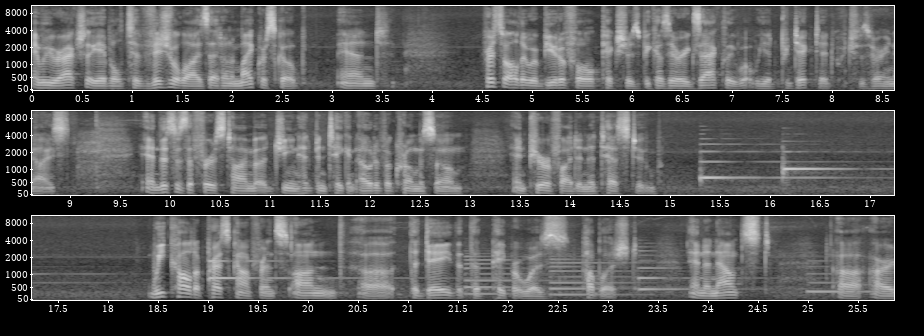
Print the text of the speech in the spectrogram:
And we were actually able to visualize that on a microscope. And first of all, they were beautiful pictures because they were exactly what we had predicted, which was very nice. And this is the first time a gene had been taken out of a chromosome and purified in a test tube. We called a press conference on uh, the day that the paper was published and announced uh, our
